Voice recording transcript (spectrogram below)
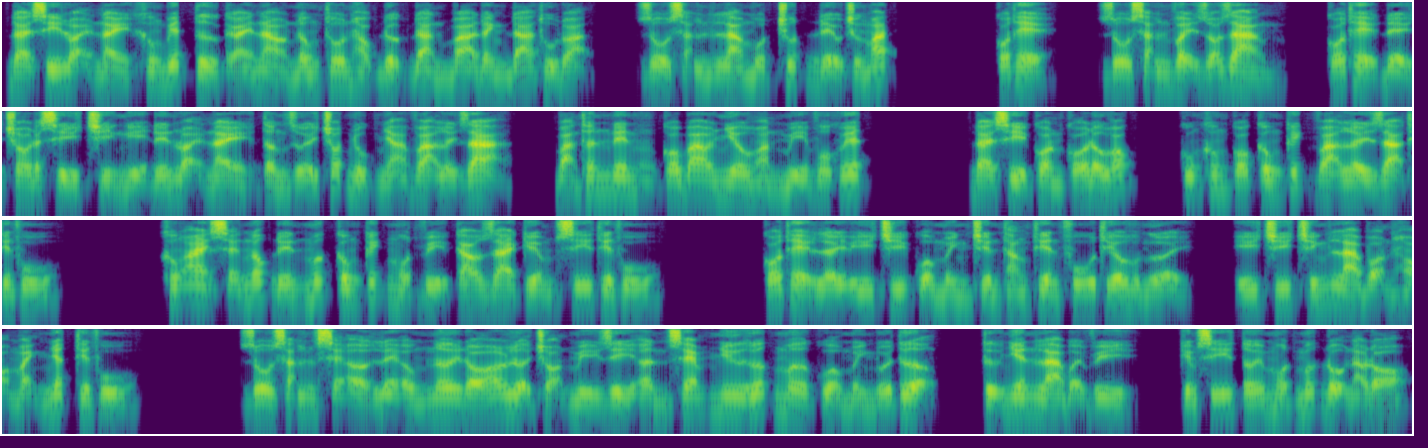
Đại sĩ loại này không biết từ cái nào nông thôn học được đàn bà đánh đá thủ đoạn, dô săn là một chút đều trứng mắt. Có thể, dô săn vậy rõ ràng, có thể để cho đại sĩ chỉ nghĩ đến loại này tầng dưới chót nhục nhã vạ lợi dạ bản thân nên có bao nhiêu hoàn mỹ vô khuyết. Đại sĩ còn có đầu óc, cũng không có công kích vạ lợi dạ thiên phú. Không ai sẽ ngốc đến mức công kích một vị cao giai kiếm sĩ thiên phú có thể lấy ý chí của mình chiến thắng thiên phú thiếu hụt người, ý chí chính là bọn họ mạnh nhất thiên phú. Dồ săn sẽ ở lệ ống nơi đó lựa chọn mỹ dị ẩn xem như ước mơ của mình đối tượng, tự nhiên là bởi vì kiếm sĩ tới một mức độ nào đó,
